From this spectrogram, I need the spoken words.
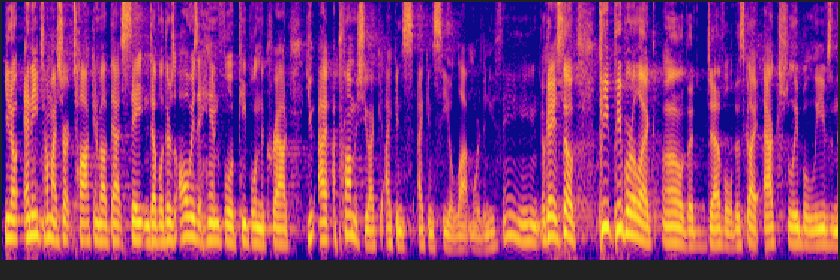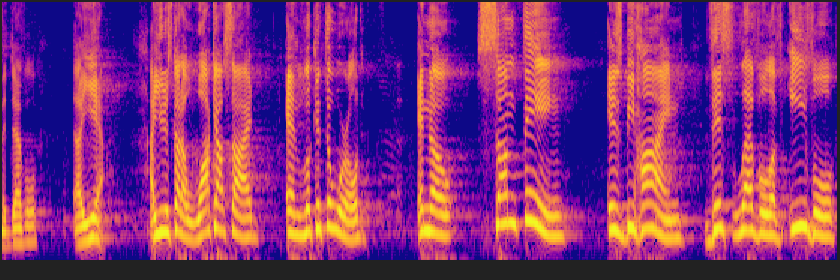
you know, anytime I start talking about that Satan, devil, there's always a handful of people in the crowd. You, I, I promise you, I, I, can, I can see a lot more than you think. Okay, so pe- people are like, oh, the devil. This guy actually believes in the devil. Uh, yeah. Uh, you just gotta walk outside and look at the world and know something is behind this level of evil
